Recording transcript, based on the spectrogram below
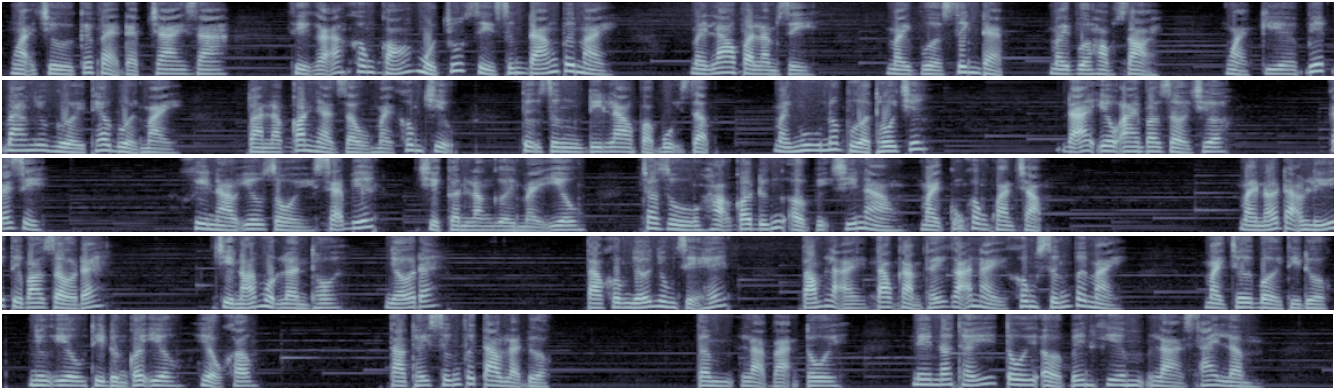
Ngoại trừ cái vẻ đẹp trai ra, thì gã không có một chút gì xứng đáng với mày. Mày lao vào làm gì? Mày vừa xinh đẹp, mày vừa học giỏi. Ngoài kia biết bao nhiêu người theo đuổi mày. Toàn là con nhà giàu mày không chịu. Tự dưng đi lao vào bụi rậm. Mày ngu nó vừa thôi chứ. Đã yêu ai bao giờ chưa? Cái gì? Khi nào yêu rồi sẽ biết. Chỉ cần là người mày yêu. Cho dù họ có đứng ở vị trí nào mày cũng không quan trọng. Mày nói đạo lý từ bao giờ đấy? Chỉ nói một lần thôi. Nhớ đấy. Tao không nhớ nhung gì hết. Tóm lại tao cảm thấy gã này không xứng với mày. Mày chơi bời thì được, nhưng yêu thì đừng có yêu, hiểu không? Tao thấy xứng với tao là được. Tâm là bạn tôi, nên nó thấy tôi ở bên Khiêm là sai lầm.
